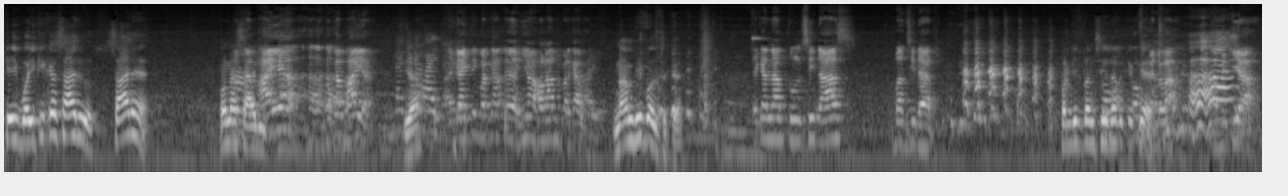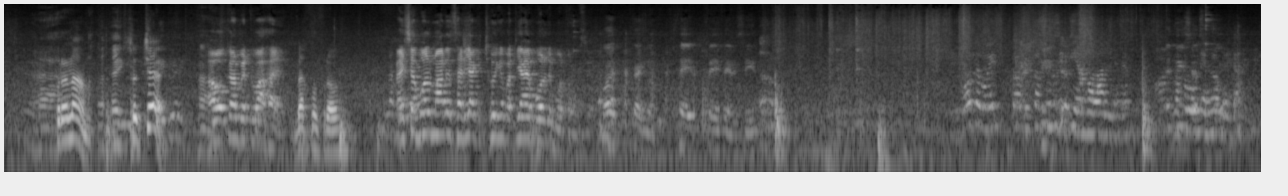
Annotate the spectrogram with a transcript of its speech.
कि बोई की का सार सार है ओना सारी भाई है ओकर भाई है या गायत्री बड़का यहाँ हॉलैंड में बड़का भाई है नाम भी बोल सके एकर नाम तुलसीदास बंशीधर पंडित बंशीधर के के बेटवा प्रणाम सच्चे हाँ ओकर बेटवा है बैक में फ्रो ऐसे बोल मारे सरिया के छुई के बतिया बोल दे मोटो से te voy, estás un sitio, Holandina. No, no, no, no.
